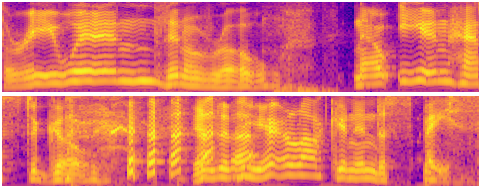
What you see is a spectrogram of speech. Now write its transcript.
Three wins in a row. Now Ian has to go into the airlock and into space.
